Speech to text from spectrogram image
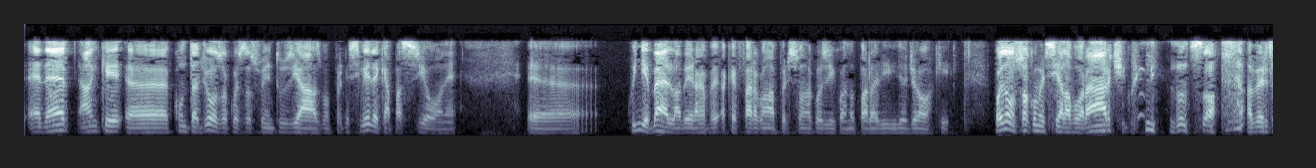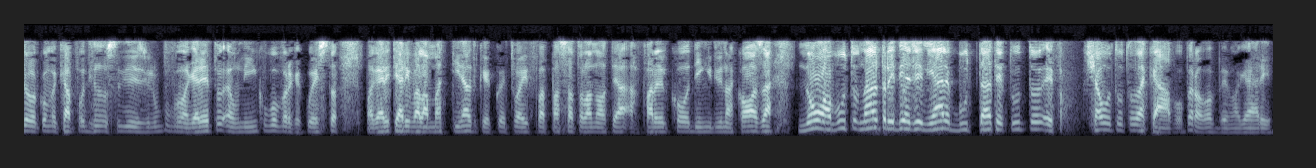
ed è anche eh, contagioso questo suo entusiasmo perché si vede che ha passione. Eh, quindi è bello avere a che fare con una persona così quando parla di videogiochi. Poi non so come sia lavorarci, quindi non so, avercelo come capo di uno studio di sviluppo magari è un incubo perché questo magari ti arriva la mattina che tu hai passato la notte a fare il coding di una cosa, no, ho avuto un'altra idea geniale, buttate tutto e facciamo tutto da capo, però vabbè magari...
